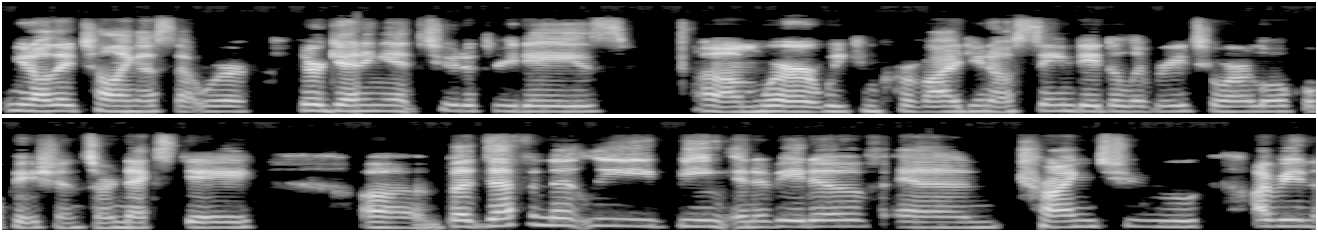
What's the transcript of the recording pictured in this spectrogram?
you know, they're telling us that we're they're getting it two to three days, um, where we can provide, you know, same day delivery to our local patients or next day. Um, but definitely being innovative and trying to, I mean,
